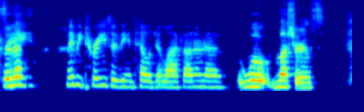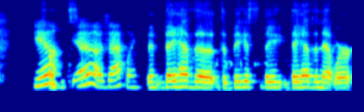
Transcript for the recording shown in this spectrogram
so that, Trees. Maybe trees are the intelligent life. I don't know. well, mushrooms. Yeah, Fungus. yeah, exactly. And They have the the biggest. They they have the network.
